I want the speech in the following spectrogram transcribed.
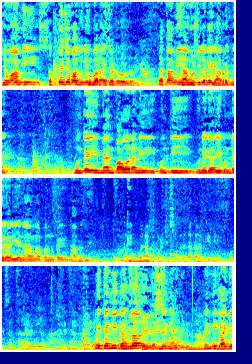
जेव्हा आम्ही सत्याच्या बाजूने उभं राहायचं ठरवलं तर आता आम्ही ह्या गोष्टीला काही घाबरत नाही. कोणतेही मॅन पॉवर आणि कोणतीही गुन्हेगारी गुंडगारी यांना आपण काही घाबरत नाही. आता मुंबई नाका पोलीस स्टेशनमध्ये तक्रार केली आहे पोलिसांचं काय त्यांनी काही नाही त्यांनी त्यांचं. नाही नाही केलं त्यांनी काय केलं?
